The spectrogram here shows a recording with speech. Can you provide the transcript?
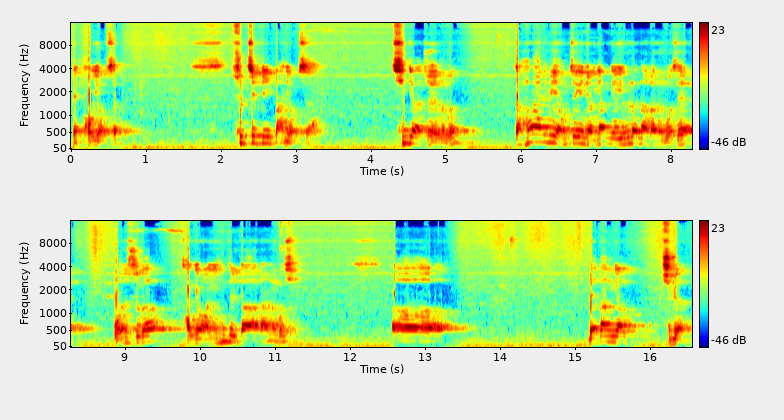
근데 거의 없어요. 술집이 많이 없어요. 신기하죠, 여러분? 그러니까 하나님의 영적인 영향력이 흘러나가는 곳에 원수가 작용하기 힘들다라는 것이. 어, 내방역 주변.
